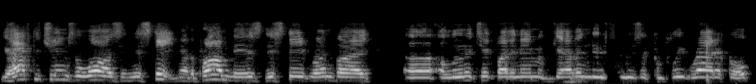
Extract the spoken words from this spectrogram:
you have to change the laws in this state. Now, the problem is this state run by uh, a lunatic by the name of Gavin Newsom, who's a complete radical,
